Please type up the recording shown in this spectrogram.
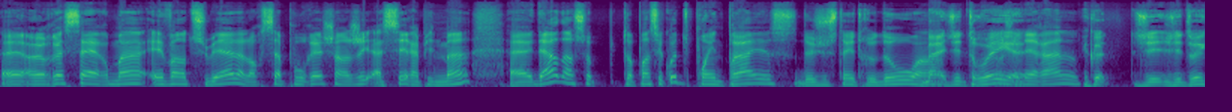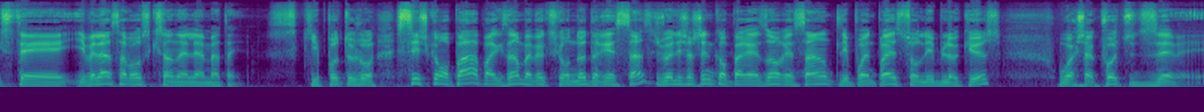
un resserrement éventuel. Alors, ça pourrait changer assez rapidement. Euh, D'ailleurs, dans ce, t'as pensé quoi du point de presse de Justin Trudeau en, Ben, j'ai en trouvé. euh, général? Écoute, j'ai trouvé que c'était. Il avait l'air de savoir ce qui s'en allait le matin. Ce qui est pas toujours. Si je compare, par exemple, avec ce qu'on a de récent, si je vais aller chercher une comparaison récente, les points de presse sur les blocus, où à chaque fois tu disais, mais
